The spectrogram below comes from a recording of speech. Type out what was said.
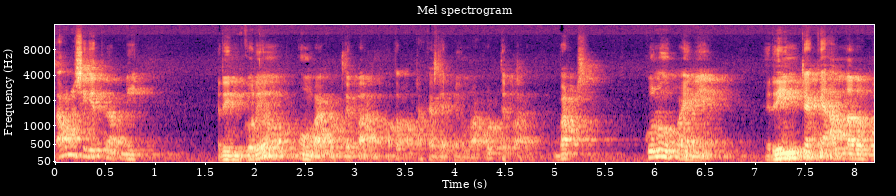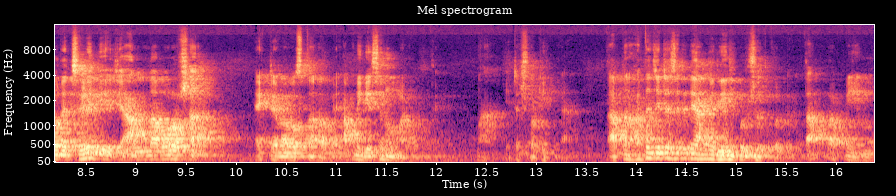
তাহলে সেক্ষেত্রে আপনি ঋণ করেও ওমরা করতে পারেন, অথবা টাকা দিয়ে আপনি ওমরা করতে পারেন। বাট কোনো উপায় নেই। ঋণটাকে আল্লাহর উপরে ছেড়ে দিয়ে যে আল্লাহ ভরসা, একটা ব্যবস্থা হবে, আপনি গেছেন ওমরা করতে। না, এটা সঠিক না। আপনার হাতে যেটা সেটা দিয়ে আগে ঋণ পরিশোধ করবেন, তারপর আপনি এমন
